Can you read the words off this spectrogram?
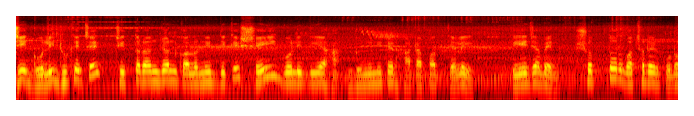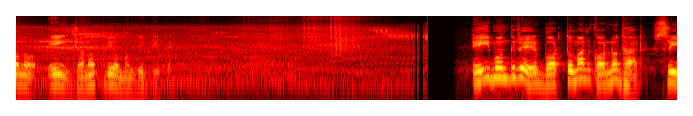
যে গলি ঢুকেছে, চিত্তরঞ্জন কলোনির দিকে সেই গলি দিয়ে দু মিনিটের হাঁটা পথ গেলেই পেয়ে যাবেন সত্তর বছরের পুরনো এই জনপ্রিয় মন্দিরটিতে। এই মন্দিরের বর্তমান কর্ণধার শ্রী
